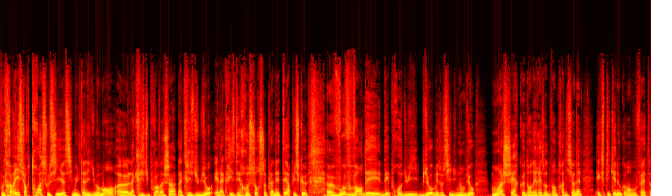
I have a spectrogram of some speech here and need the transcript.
Vous travaillez sur trois soucis simultanés du moment. Euh, la crise du pouvoir d'achat, la crise du bio et la crise des ressources planétaires puisque euh, vous vendez des produits bio mais aussi du non bio moins cher que dans des réseaux de vente traditionnels. Expliquez-nous comment vous faites.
